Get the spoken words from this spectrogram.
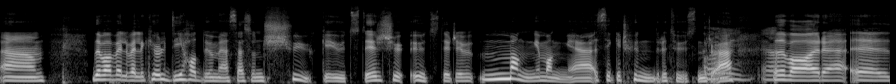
Um, det var veldig veldig kult. De hadde jo med seg sånn sjuke utstyr. Sju, utstyr til mange, mange, sikkert 100 000, tror jeg. Oi, ja. Det var eh,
